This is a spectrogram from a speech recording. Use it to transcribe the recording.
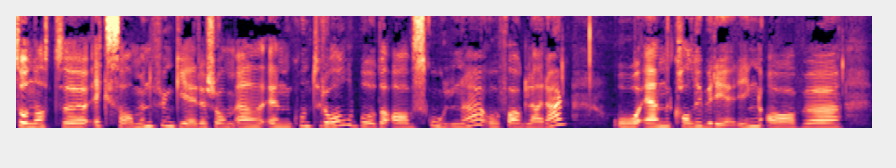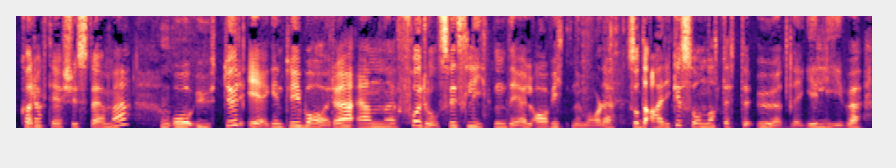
Sånn at eh, eksamen fungerer som en kontroll både av skolene og faglæreren, og en kalibrering av eh, karaktersystemet, og utgjør egentlig bare en forholdsvis liten del av vitnemålet. Så det er ikke sånn at dette ødelegger livet.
